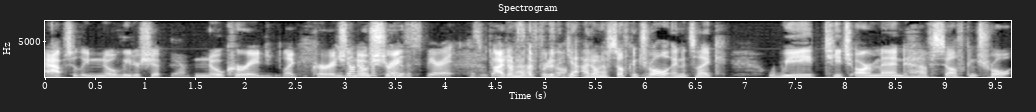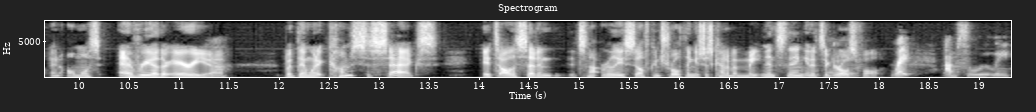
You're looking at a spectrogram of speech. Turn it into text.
absolutely no leadership, Yeah. no courage, like courage, don't no have the the strength. spirit because you don't. I don't have, the fruit of self-control. yeah, I don't have self-control Mhm. and it's like we teach our men to have self-control in almost every other area. Yeah. But then when it comes to sex, it's all of a sudden it's not really a self-control thing, it's just kind of a maintenance thing and it's a girl's fault. Right. Absolutely.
